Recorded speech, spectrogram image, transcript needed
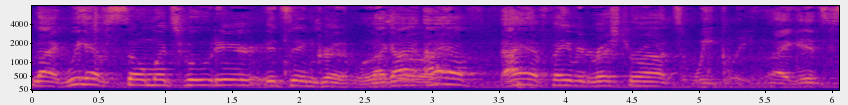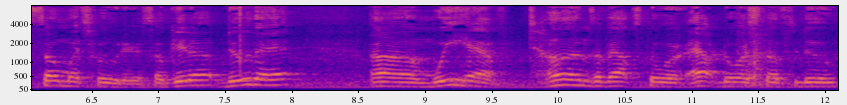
Like we have so much food here, it's incredible. Like I, I have, I have favorite restaurants weekly. Like it's so much food here. So get up, do that. Um, we have tons of outdoor outdoor stuff to do.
